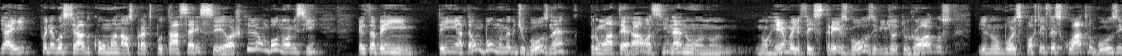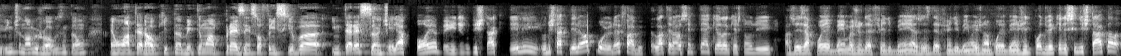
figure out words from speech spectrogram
e aí foi negociado com o Manaus para disputar a Série C. Eu acho que é um bom nome, sim. Ele também tem até um bom número de gols, né, para um lateral, assim, né, no, no, no Remo ele fez 3 gols em 28 jogos, e no Boa Esporte ele fez 4 gols em 29 jogos, então é um lateral que também tem uma presença ofensiva interessante. Ele apoia bem, né? O destaque dele, o destaque dele é o apoio, né, Fábio? Lateral sempre tem aquela questão de às vezes apoia bem, mas não defende bem, às vezes defende bem, mas não apoia bem. A gente pode ver que ele se destaca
